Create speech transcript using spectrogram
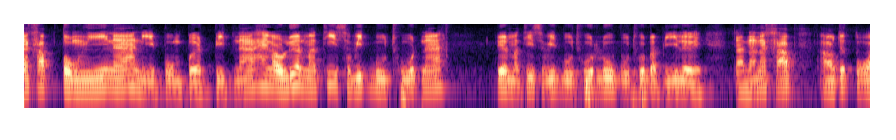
นะครับตรงนี้นะนี่ปุ่มเปิดปิดนะ ให้เราเลื่อนมาที่สวิตช์บลูทูธนะเลื่อนมาที่สวิตช์บลูทูธรูปบลูทูธแบบนี้เลย จากนั้นนะครับเอาเจ้าตัว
